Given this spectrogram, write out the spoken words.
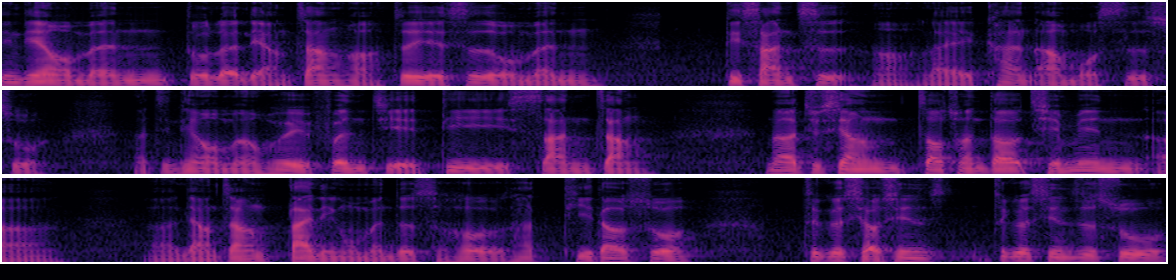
今天我们读了两章哈，这也是我们第三次啊来看阿摩斯书。那今天我们会分解第三章。那就像赵传道前面啊呃两章带领我们的时候，他提到说，这个小先这个先知书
